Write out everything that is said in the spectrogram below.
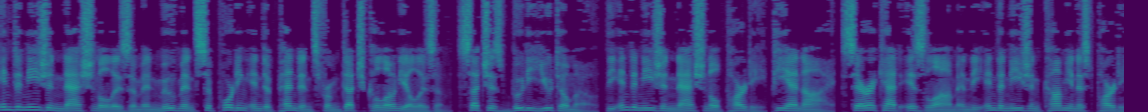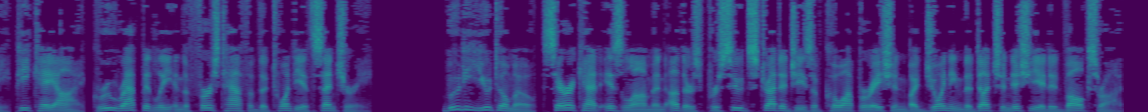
Indonesian nationalism and movements supporting independence from Dutch colonialism, such as Budi Utomo, the Indonesian National Party (PNI), Sarekat Islam and the Indonesian Communist Party (PKI), grew rapidly in the first half of the 20th century. Budi Utomo, Sarekat Islam and others pursued strategies of cooperation by joining the Dutch-initiated Volksraad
